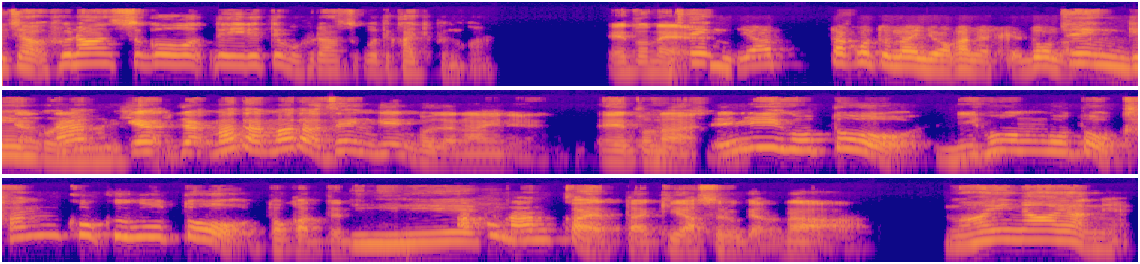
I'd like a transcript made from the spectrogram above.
ー、じゃあ、フランス語で入れてもフランス語で書いてくるのかな？えっとね、全やったことないんでわかんないですけど、どうな全言語いや、じゃあまだまだ全言語じゃないねん。えっとな、英語と日本語と韓国語ととかって、えー、あとなんかやった気がするけどな。マイナーやね。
